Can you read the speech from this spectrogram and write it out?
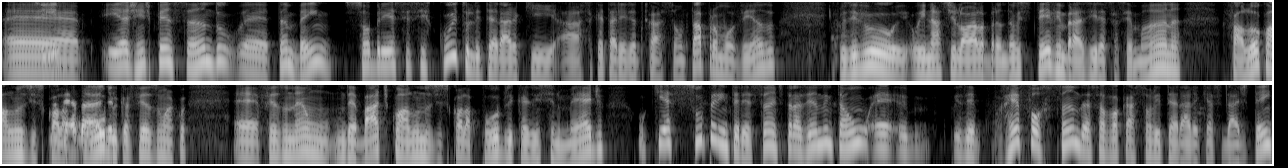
É, e a gente pensando é, também sobre esse circuito literário que a Secretaria de Educação está promovendo. Inclusive, o, o Inácio de Loyola Brandão esteve em Brasília essa semana, falou com alunos de escola Verdade. pública, fez, uma, é, fez um, né, um, um debate com alunos de escola pública e do ensino médio, o que é super interessante, trazendo então, é, é, quer dizer, reforçando essa vocação literária que a cidade tem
